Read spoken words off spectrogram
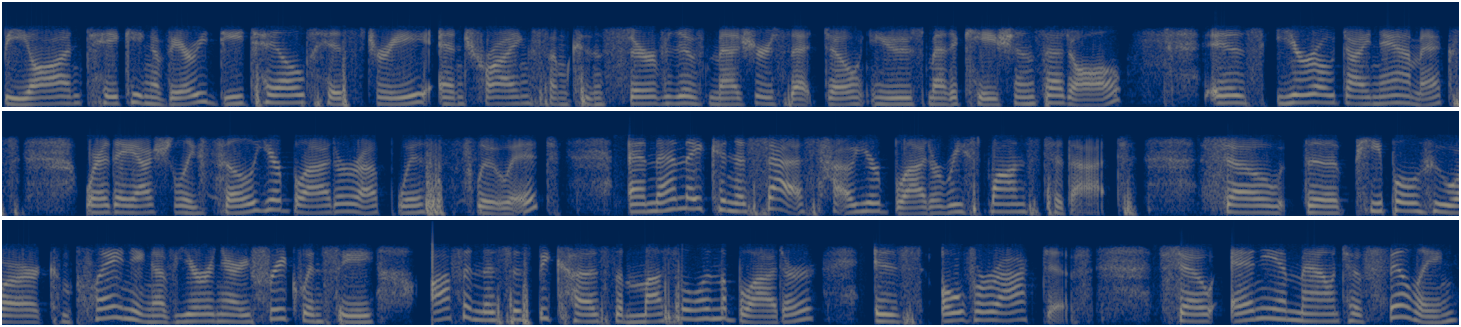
beyond taking a very detailed history and trying some conservative measures that don't use medications at all, is urodynamics, where they actually fill your bladder up with fluid, and then they can assess how your bladder responds to that. So the people who are complaining of urinary frequency, often this is because the muscle in the bladder is overactive. So any amount of filling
